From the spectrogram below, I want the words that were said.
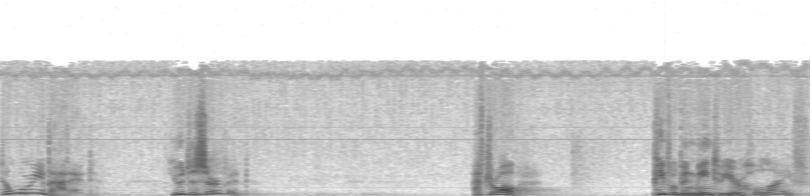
Don't worry about it. You deserve it. After all, people have been mean to you your whole life.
